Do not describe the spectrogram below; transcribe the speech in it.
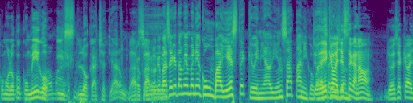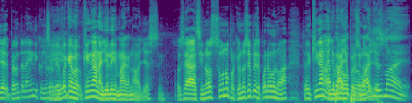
como loco conmigo No, y lo cachetearon. Claro, Sí. claro. Lo que pasa es que también venía con un Balleste que venía bien satánico. Yo dije que. Balleste ganaba. Yo decía que Balleste. Pregúntale a Índico. Yo Sí. creo que fue que. ¿Quién gana? Yo le dije, mae, ganaba Balleste. O sea, si no es uno, porque uno siempre se pone uno, ¿ah? Entonces, ¿quién gana? Ah, yo, pero, yo, pero, pero si no Balleste.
